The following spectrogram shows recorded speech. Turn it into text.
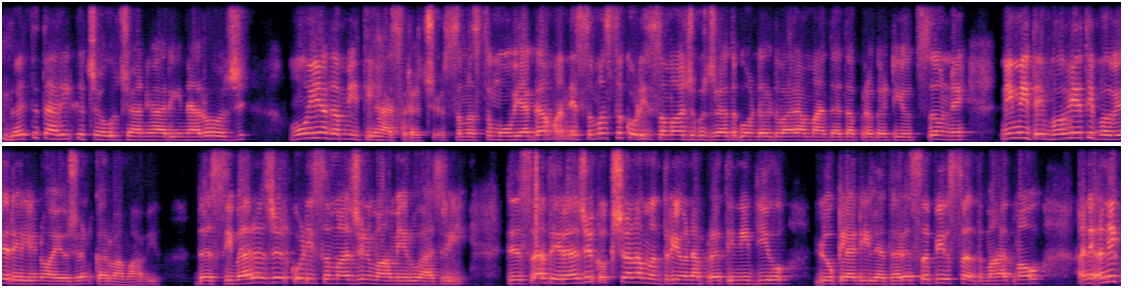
ગત તારીખ ચૌદ જાન્યુઆરીના રોજ મોવિયા ઇતિહાસ રચ્યો. સમસ્ત મોવિયા ગામ અને સમસ્ત કોળી સમાજ ગુજરાત ગોંડલ દ્વારા માંધાતા પ્રગટીયોત્સવને નિમિત્તે ભવ્યથી ભવ્ય રેલીનું આયોજન કરવામાં આવ્યું. દસથી બાર હજાર કોળી સમાજની મહામેરુ હાજરી. તે સાથે રાજ્ય કક્ષાના મંત્રીઓના પ્રતિનિધિઓ, લોકલાડીલા ધારાસભ્યો, સંત મહાત્માઓ અને અનેક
